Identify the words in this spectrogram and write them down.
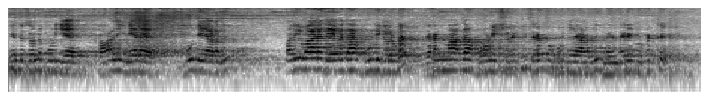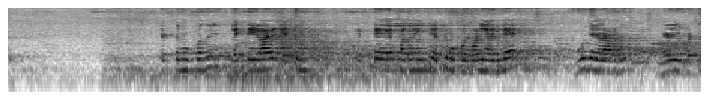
என்று சொல்லக்கூடிய காலை நேர பூஜையானது பரிவார தேவதா பூஜைகளுடன் ஜெகன்மாதா புவனேஸ்வரிக்கு சிறப்பு பூஜையானது நிறைவு பெற்று எட்டு முப்பது எட்டே கால் எட்டு எட்டு பதினைந்து எட்டு முப்பது மணி அளவிலே பூஜைகளானது நிறைவு பெற்று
